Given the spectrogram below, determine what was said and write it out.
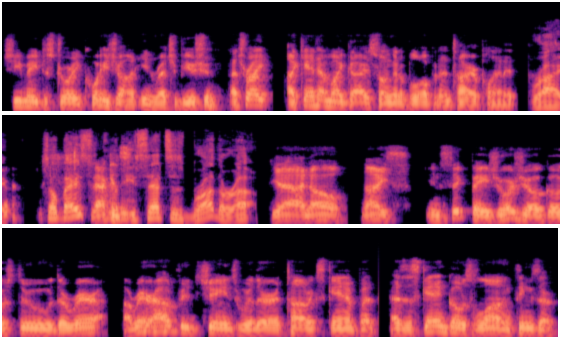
she may destroy Kwejian in retribution. That's right. I can't have my guys, so I'm going to blow up an entire planet. Right. So basically, in- he sets his brother up. Yeah, I know. Nice. In sick bay, Georgiou goes through the rare a rare outfit change with her atomic scan, but as the scan goes along, things are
